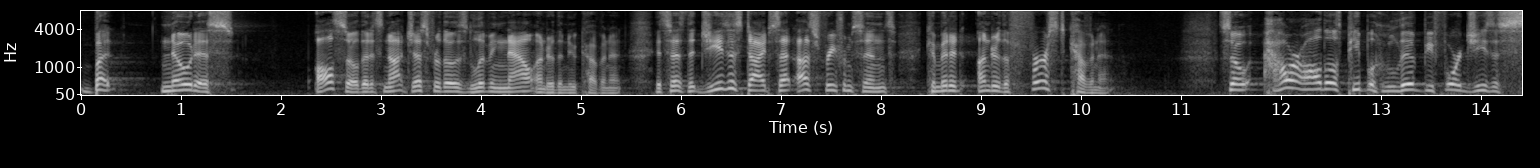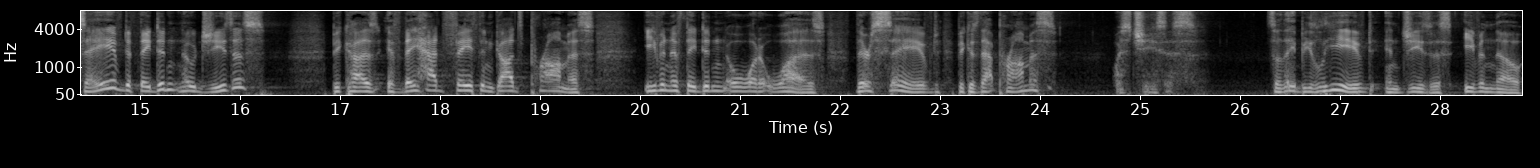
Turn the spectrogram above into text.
But notice also that it's not just for those living now under the new covenant. It says that Jesus died to set us free from sins committed under the first covenant. So, how are all those people who lived before Jesus saved if they didn't know Jesus? Because if they had faith in God's promise, even if they didn't know what it was, they're saved because that promise was Jesus. So they believed in Jesus even though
